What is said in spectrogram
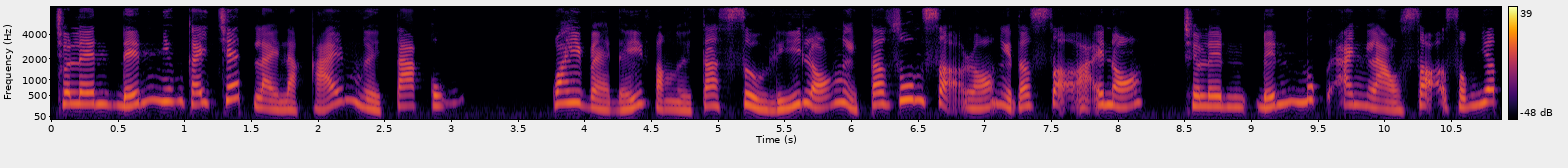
Cho nên đến những cái chết này là cái người ta cũng quay về đấy và người ta xử lý nó, người ta run sợ nó, người ta sợ hãi nó. Cho nên đến lúc anh nào sợ sống nhất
